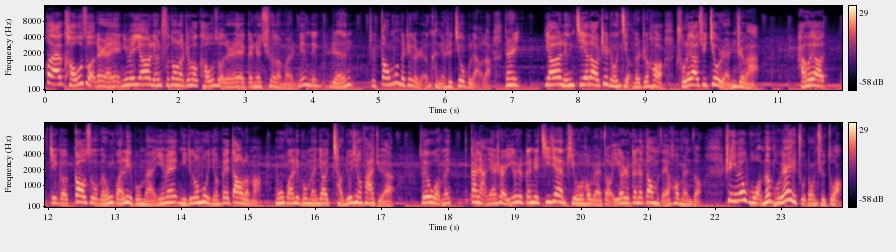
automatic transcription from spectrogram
后来考古所的人，因为幺幺零出动了之后，考古所的人也跟着去了嘛。那那人就盗墓的这个人肯定是救不了了。但是幺幺零接到这种警的之后，除了要去救人之外，还会要这个告诉文物管理部门，因为你这个墓已经被盗了嘛，文物管理部门要抢救性发掘。所以我们干两件事，一个是跟着基建屁股后边走，一个是跟着盗墓贼后面走。是因为我们不愿意主动去做，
